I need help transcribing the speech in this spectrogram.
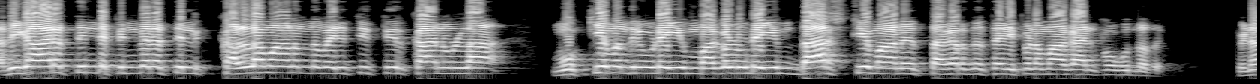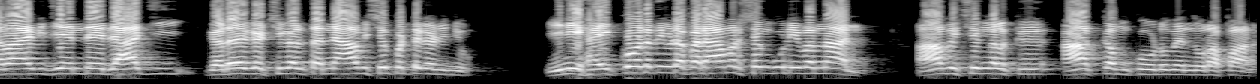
അധികാരത്തിന്റെ പിൻബലത്തിൽ കള്ളമാണെന്ന് വരുത്തി തീർക്കാനുള്ള മുഖ്യമന്ത്രിയുടെയും മകളുടെയും ധാർഷ്ട്യമാണ് തകർന്ന് തരിപ്പണമാകാൻ പോകുന്നത്. പിണറായി വിജയന്റെ രാജി ഘടകകക്ഷികൾ തന്നെ ആവശ്യപ്പെട്ടു കഴിഞ്ഞു. ഇനി ഹൈക്കോടതിയുടെ പരാമർശം കൂടി വന്നാൽ ആവശ്യങ്ങൾക്ക് ആക്കം കൂടുമെന്നുറപ്പാണ്.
